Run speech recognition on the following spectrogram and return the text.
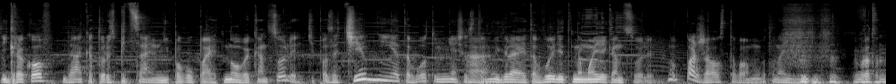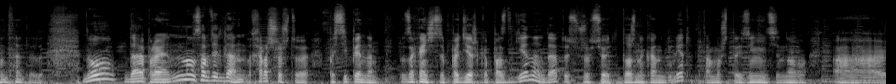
игроков, да, которые специально не покупают новые консоли. Типа, зачем мне это? Вот у меня сейчас А. там игра, это выйдет на моей консоли. Ну, пожалуйста вам, вот она и. Вот оно, да, да, да. Ну, да, правильно. Ну, на самом деле, да, хорошо, что постепенно заканчивается поддержка пастгена, да, то есть уже все это должно кануть лету, потому что, извините, но а,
